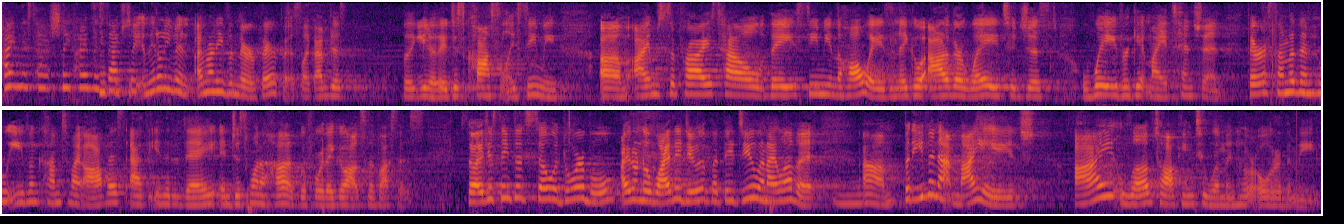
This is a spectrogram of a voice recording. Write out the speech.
hi, Miss Ashley. Hi, Miss Ashley," and they don't even. I'm not even their therapist. Like I'm just, you know, they just constantly see me. Um, I'm surprised how they see me in the hallways and they go out of their way to just wave or get my attention. There are some of them who even come to my office at the end of the day and just want to hug before they go out to the buses. So I just think that's so adorable. I don't know why they do it, but they do, and I love it. Mm-hmm. Um, but even at my age, I love talking to women who are older than me.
